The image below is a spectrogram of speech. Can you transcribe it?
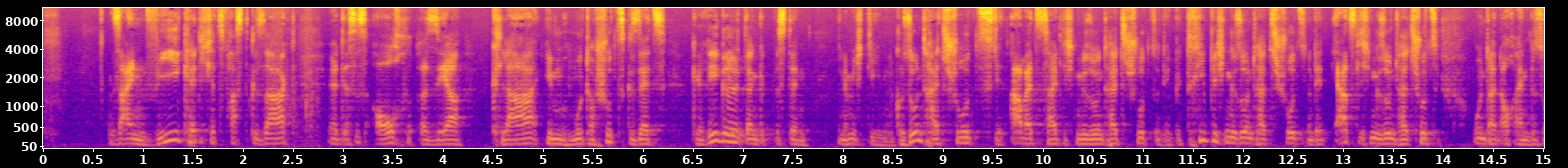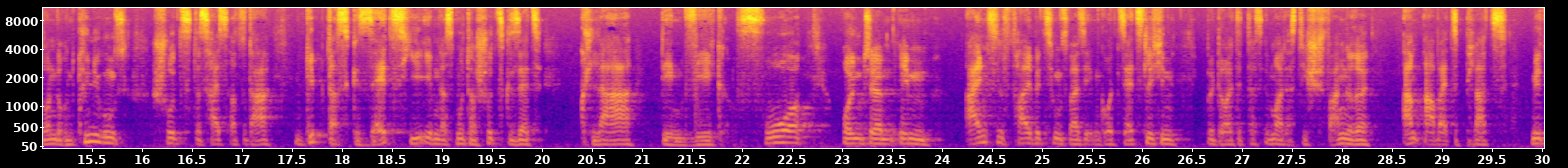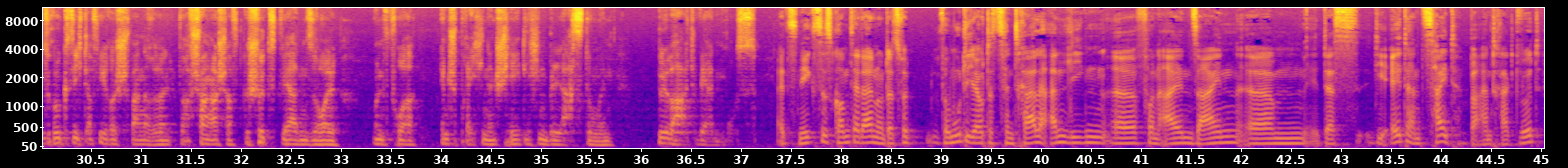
seinen Weg, hätte ich jetzt fast gesagt. Äh, das ist auch äh, sehr klar im Mutterschutzgesetz geregelt. Dann gibt es denn nämlich den Gesundheitsschutz, den arbeitszeitlichen Gesundheitsschutz und den betrieblichen Gesundheitsschutz und den ärztlichen Gesundheitsschutz und dann auch einen besonderen Kündigungsschutz. Das heißt also, da gibt das Gesetz, hier eben das Mutterschutzgesetz, klar den Weg vor. Und ähm, im Einzelfall beziehungsweise im Grundsätzlichen bedeutet das immer, dass die Schwangere am Arbeitsplatz mit Rücksicht auf ihre Schwangere, Schwangerschaft geschützt werden soll und vor entsprechenden schädlichen Belastungen bewahrt werden muss. Als nächstes kommt ja dann, und das wird vermutlich auch das zentrale Anliegen äh, von allen sein, ähm, dass die Elternzeit beantragt wird.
